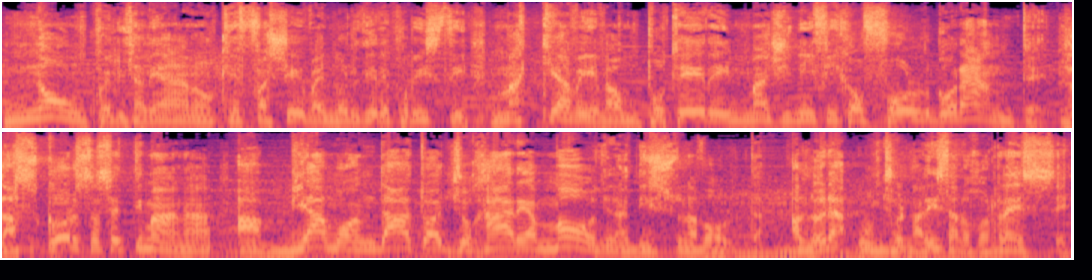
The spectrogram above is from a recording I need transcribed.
non quell'italiano che faceva inorridire i puristi, ma che aveva un potere immaginifico folgorante. La scorsa settimana abbiamo andato a giocare a Modena, disse una volta. Allora un giornalista lo corresse.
